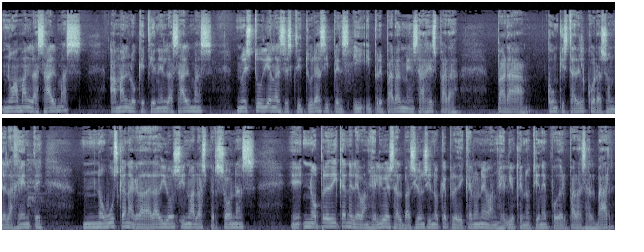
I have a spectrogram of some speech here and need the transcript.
no aman las almas, aman lo que tienen las almas, no estudian las escrituras y, preparan mensajes para, para conquistar el corazón de la gente, no buscan agradar a Dios, sino a las personas, eh, no predican el Evangelio de salvación, sino que predican un Evangelio que no tiene poder para salvar,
